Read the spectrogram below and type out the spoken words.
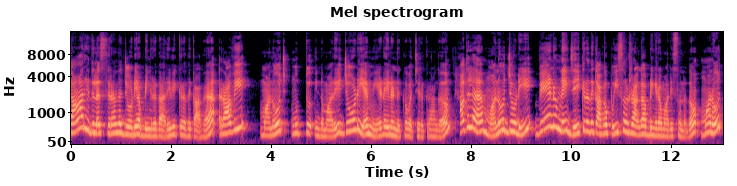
யார் இதில் சிறந்த ஜோடி? அப்படிங்கிறத அறிவிக்கிறதுக்காக ரவி மனோஜ் முத்து இந்த மாதிரி ஜோடியை மேடையில் நிற்க வச்சிருக்கிறாங்க. அதில் மனோஜ் ஜோடி வேணும்னே ஜெயிக்கிறதுக்காக பொய் சொல்கிறாங்க அப்படிங்கிற மாதிரி சொன்னதும் மனோஜ்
